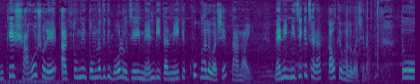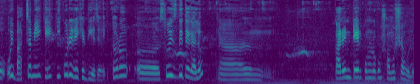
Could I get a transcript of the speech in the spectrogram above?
বুকের সাহস হলে, আর তুমি, তোমরা যদি বলো যে এই ম্যান্ডি তার মেয়েকে খুব ভালোবাসে, তা নয়। ম্যান্ডি নিজেকে ছাড়া কাউকে ভালোবাসে না। তো ওই বাচ্চা মেয়েকে কি করে রেখে দিয়ে যায়? ধরো সুইচ দিতে গেল কারেন্টের কোনো রকম সমস্যা হলো,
